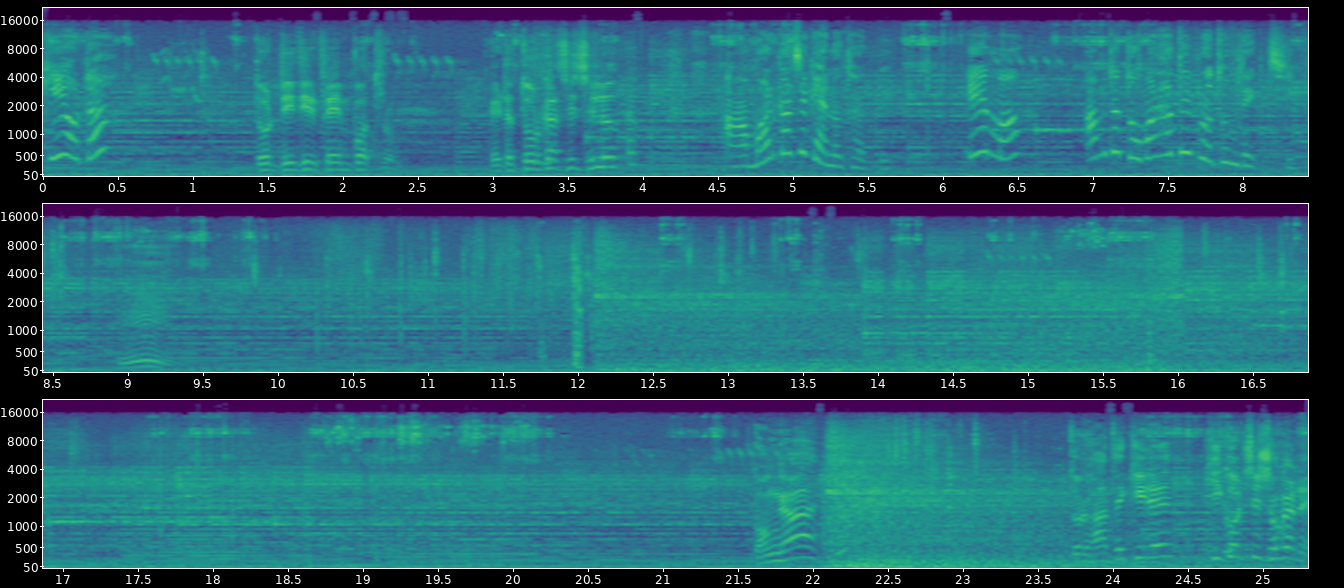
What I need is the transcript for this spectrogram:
কি ওটা? তোর দিদির প্রেমপত্র। এটা তোর কাছে ছিল? আমার কাছে কেন থাকবে? এ মা আমি তো তোমার হাতেই প্রথম দেখছি। হুম। গঙ্গা তোর হাতে কি রে? কি করছিস ওখানে?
